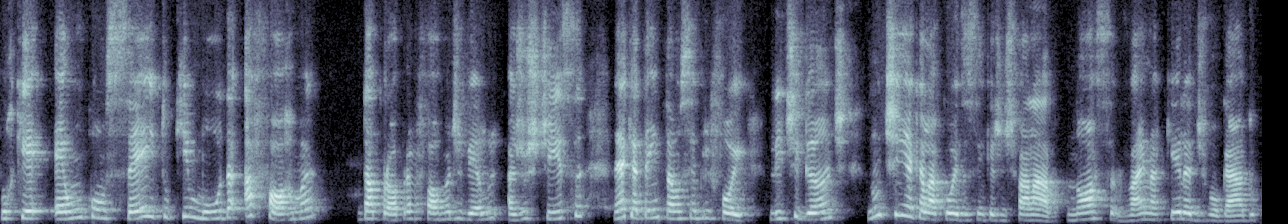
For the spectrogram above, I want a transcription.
porque é um conceito que muda a forma da própria forma de ver a justiça, né, que até então sempre foi litigante, não tinha aquela coisa assim que a gente falava, nossa, vai naquele advogado,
